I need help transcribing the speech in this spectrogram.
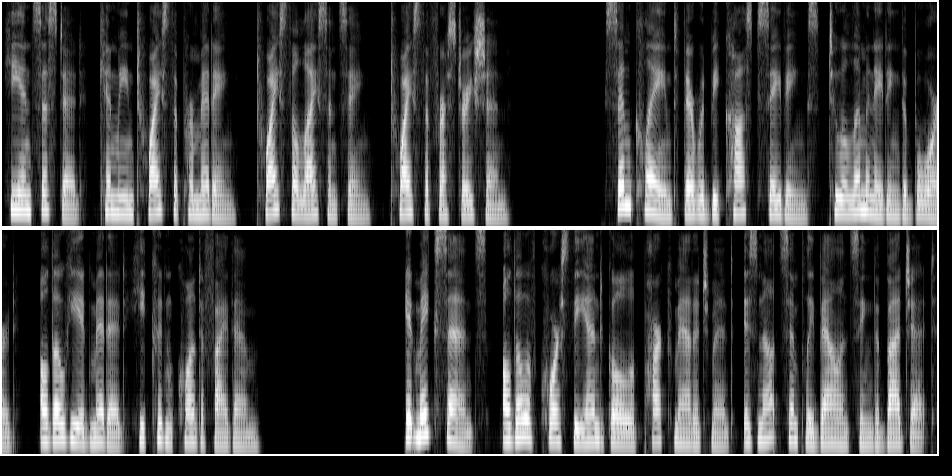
he insisted, can mean twice the permitting, twice the licensing, twice the frustration. Sim claimed there would be cost savings to eliminating the board, although he admitted he couldn't quantify them. It makes sense, although of course the end goal of park management is not simply balancing the budget.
